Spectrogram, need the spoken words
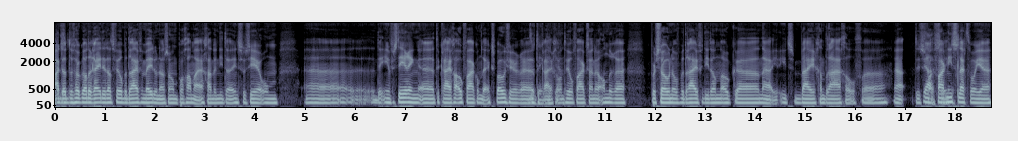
Maar dat is ook wel de reden dat veel bedrijven meedoen aan zo'n programma. Er gaat er niet eens zozeer om eh, de investering eh, te krijgen, ook vaak om de exposure eh, te ik, krijgen. ja. Want heel vaak zijn er andere personen of bedrijven die dan ook nou ja, iets bij gaan dragen. Of, ja, het is Ja, va- vaak zeker. niet slecht voor je,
